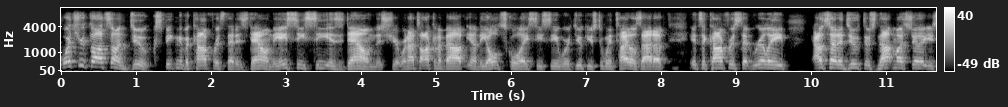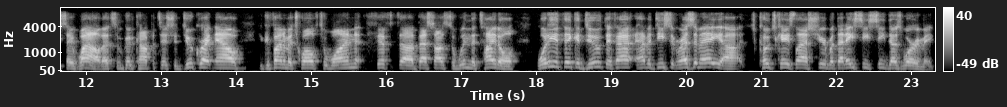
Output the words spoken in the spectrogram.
What's your thoughts on Duke? Speaking of a conference that is down, the ACC is down this year. We're not talking about you know the old school ACC where Duke used to win titles out of. It's a conference that really, outside of Duke, there's not much there that you say, wow, that's some good competition. Duke right now, you can find them at 12 to one, fifth uh, best odds to win the title. What do you think of Duke? They've have a decent resume. Uh, Coach K's last year, but that ACC does worry me.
